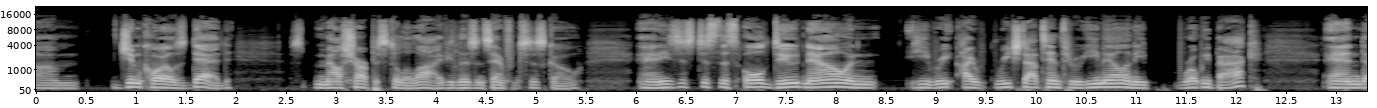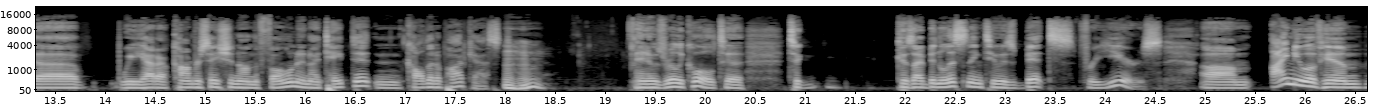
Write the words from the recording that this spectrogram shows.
Um, Jim Coyle is dead. Mal Sharp is still alive. He lives in San Francisco, and he's just just this old dude now. And he re- I reached out to him through email, and he wrote me back, and uh, we had a conversation on the phone, and I taped it and called it a podcast. And it was really cool to to because I've been listening to his bits for years. Um, I knew of him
